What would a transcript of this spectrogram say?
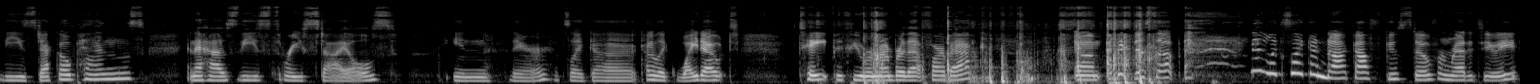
these deco pens and it has these three styles in there. It's like a kind of like whiteout tape if you remember that far back. Um, I picked this up. looks like a knockoff Gusteau from Ratatouille.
